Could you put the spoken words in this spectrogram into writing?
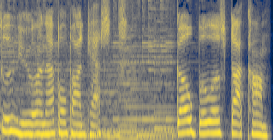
Please review on Apple Podcasts. GoBulls.com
